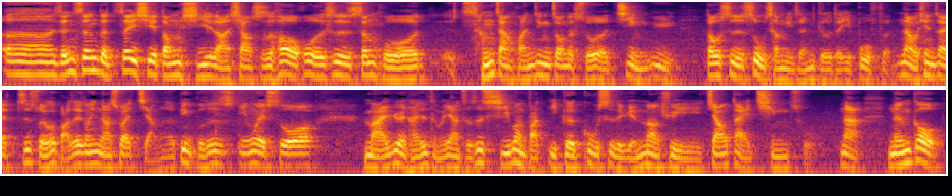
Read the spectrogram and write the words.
呃人生的这些东西啦，小时候或者是生活成长环境中的所有境遇。都是塑成你人格的一部分。那我现在之所以会把这些东西拿出来讲呢，并不是因为说埋怨还是怎么样，只是希望把一个故事的原貌去交代清楚。那能够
